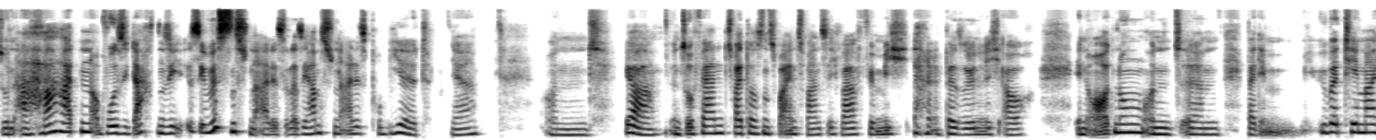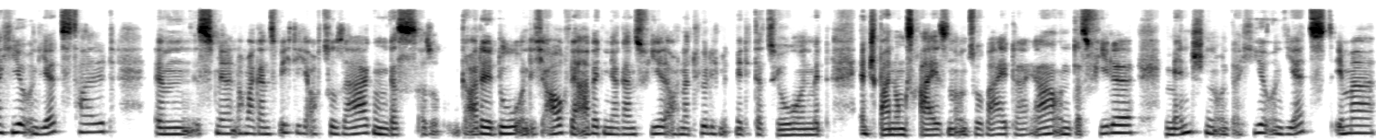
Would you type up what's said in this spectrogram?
so ein Aha hatten, obwohl sie dachten, sie, sie wüssten es schon alles oder sie haben es schon alles probiert. Ja. Und ja, insofern 2022 war für mich persönlich auch in Ordnung. Und ähm, bei dem Überthema hier und jetzt halt ähm, ist mir nochmal ganz wichtig auch zu sagen, dass also gerade du und ich auch, wir arbeiten ja ganz viel auch natürlich mit Meditation, mit Entspannungsreisen und so weiter, ja. Und dass viele Menschen unter hier und jetzt immer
